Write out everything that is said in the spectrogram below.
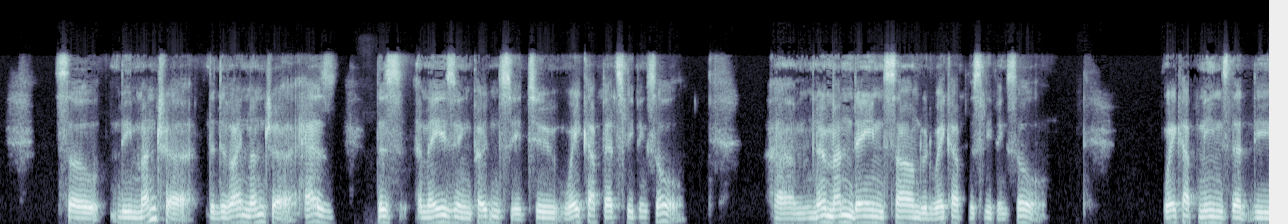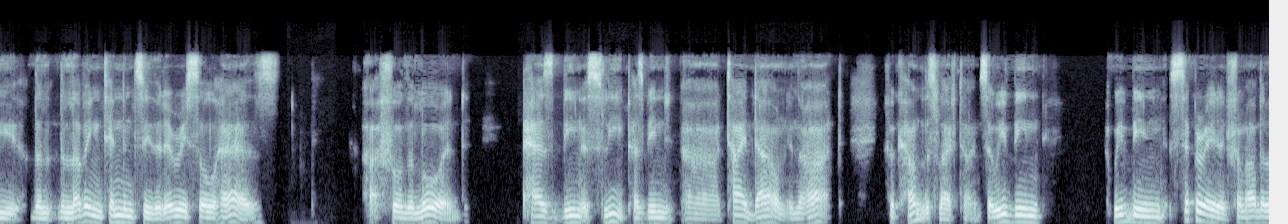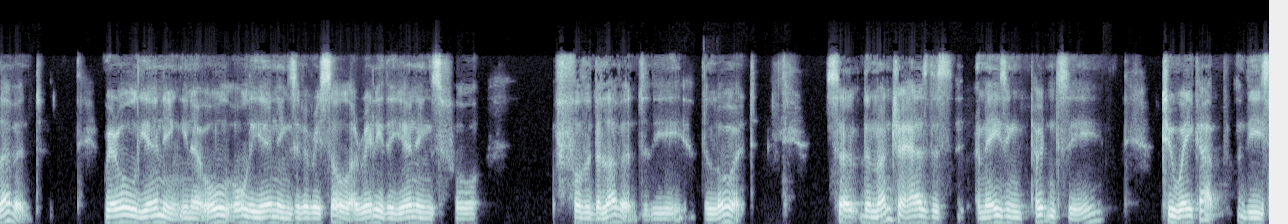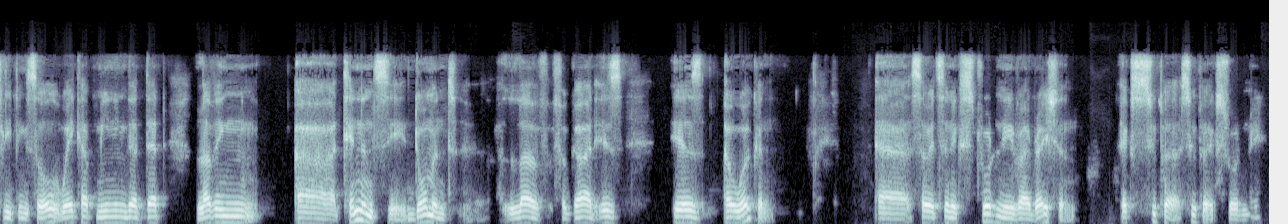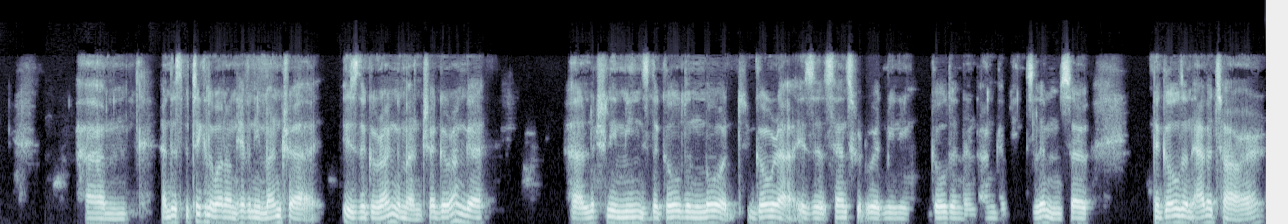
So the mantra, the divine mantra, has this amazing potency to wake up that sleeping soul. Um, no mundane sound would wake up the sleeping soul. Wake up means that the, the, the loving tendency that every soul has uh, for the Lord has been asleep, has been uh, tied down in the heart for countless lifetimes. So we've been we've been separated from our beloved. We're all yearning, you know, all, all the yearnings of every soul are really the yearnings for for the beloved, the the Lord. So the mantra has this amazing potency to wake up the sleeping soul. Wake up meaning that that loving uh, tendency, dormant love for God, is is awoken. Uh, so it's an extraordinary vibration, ex- super super extraordinary. Um, and this particular one on heavenly mantra is the Gauranga mantra. Gauranga uh, literally means the golden lord. Gora is a Sanskrit word meaning golden, and Anga means limb. So the golden avatar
